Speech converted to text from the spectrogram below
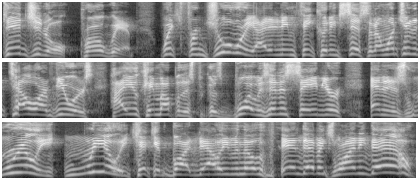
digital program, which for jewelry I didn't even think could exist. And I want you to tell our viewers how you came up with this because, boy, was it a savior and it is really, really kicking butt now, even though the pandemic's winding down.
